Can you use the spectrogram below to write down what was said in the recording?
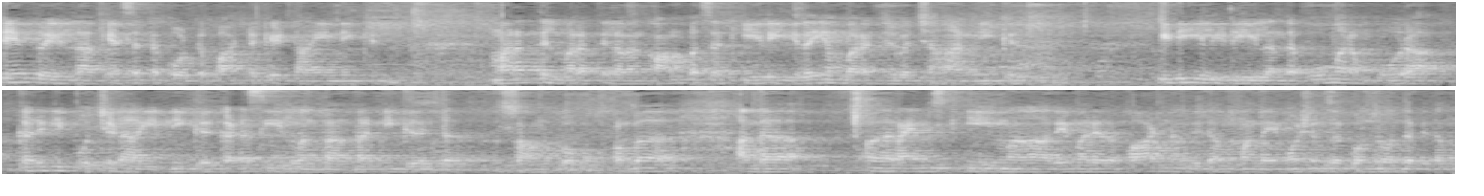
டேப் இல்லா கேசட்டை போட்டு பாட்டு கேட்டான் இன்னைக்கு. மரத்தில் மரத்தில் அவன் காம்பஸை கீறி இதயம் வரைஞ்சி வச்சான் அன்னைக்கு. இடியில் இடியில் அந்த பூமரம் பூரா கருகி போச்சுடா இன்னைக்கு கடைசியில் வந்தான் தண்ணிக்கு சாங் போகும் ரொம்ப அந்த அந்த ரைம் ஸ்கீம் அதே மாதிரி அதை பாடின விதம் அந்த எமோஷன்ஸை கொண்டு வந்த விதம்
